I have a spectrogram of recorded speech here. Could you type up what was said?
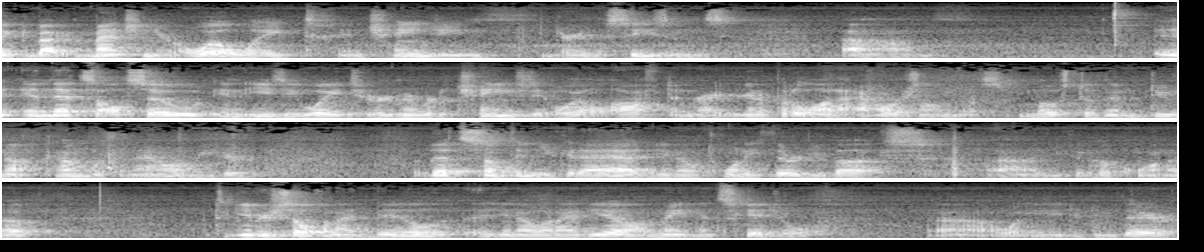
think about matching your oil weight and changing during the seasons. Um, and that's also an easy way to remember to change the oil often, right? You're going to put a lot of hours on this. Most of them do not come with an hour meter But that's something you could add, you know, 20, 30 bucks. Uh, you could hook one up to give yourself an ideal, you know, an idea on maintenance schedule, uh, what you need to do there.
